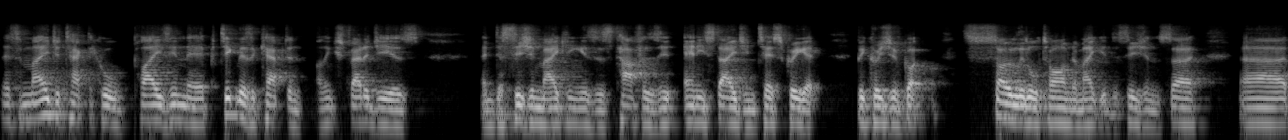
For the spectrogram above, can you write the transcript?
there's some major tactical plays in there. Particularly as a captain, I think strategy is and decision making is as tough as any stage in Test cricket because you've got so little time to make your decisions. So uh,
